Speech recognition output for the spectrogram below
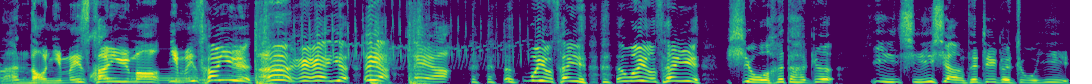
难道你没参与吗？你没参与？哎呀，哎呀，哎呀，我有参与，我有参与，是我和大哥一起想的这个主意。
